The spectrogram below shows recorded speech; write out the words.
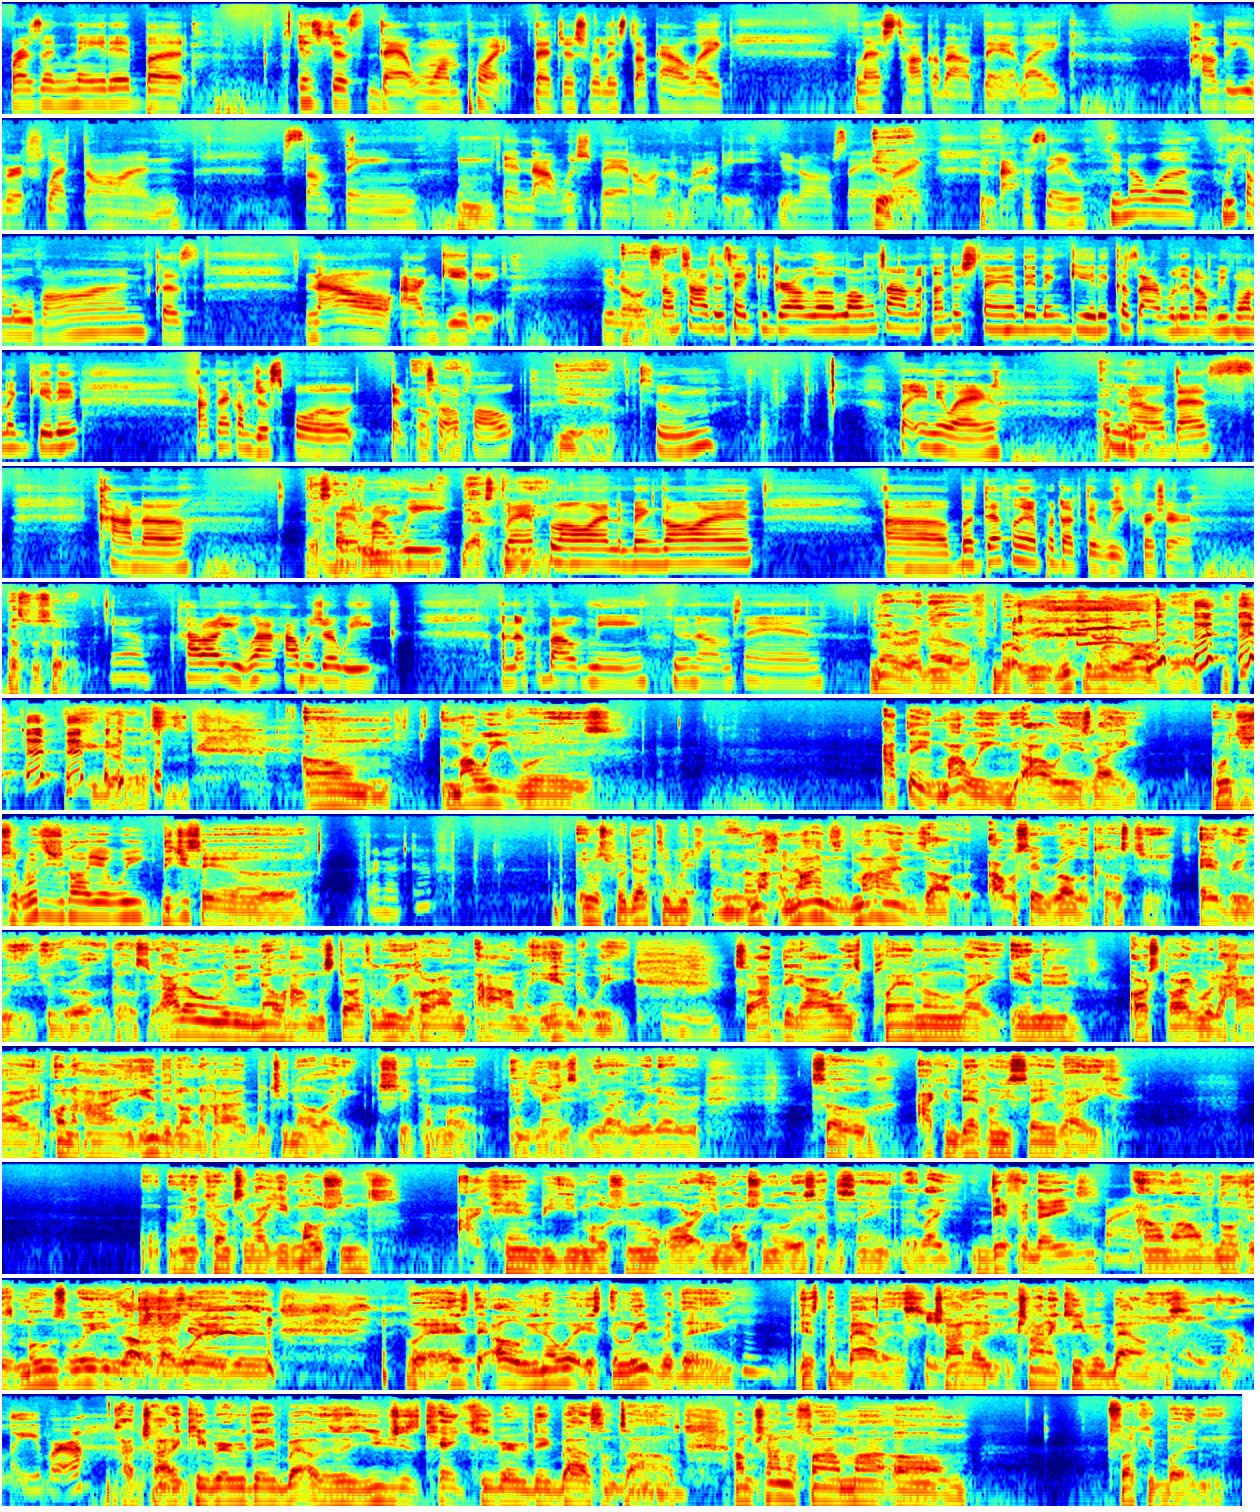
resonated, but it's just that one point that just really stuck out. Like, let's talk about that. Like, how do you reflect on something hmm. and not wish bad on nobody? You know what I'm saying? Yeah, Like, yeah. I could say, you know what, we can move on because now I get it. You know, Oh, yeah. sometimes it take your girl a little long time to understand it and get it because I really don't be want to get it. I think I'm just spoiled at Okay. tough fault Yeah. too. But anyway, Okay. you know, that's kind of been my week. week. That's the been week. flowing and been going. Uh, but definitely a productive week for sure. That's what's up. Yeah. How about you? How, how was your week? Enough about me. You know what I'm saying? Never enough, but we, we can move on though. we can go. Um, my week was. I think my week always like. What you what did you call your week? Did you say uh Productive. It was productive? With, my, mine's mine's I would say roller coaster. Every week is a roller coaster. I don't really know how I'm gonna start the week or I'm, how I'm gonna end the week. Mm-hmm. So I think I always plan on like ending or starting with a high on a high and ended on a high. But you know, like shit come up and you just be like whatever. So I can definitely say like when it comes to like emotions, I can be emotional or emotionalist at the same like different days. Right. I don't know. I don't know if it's mood swings. I don't know what it is. But it's the oh, you know what? It's the Libra thing. It's the balance. Trying to trying to keep it balanced. He's a Libra. I try to keep everything balanced. You just can't keep everything balanced sometimes. I'm trying to find my um fuck it button.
